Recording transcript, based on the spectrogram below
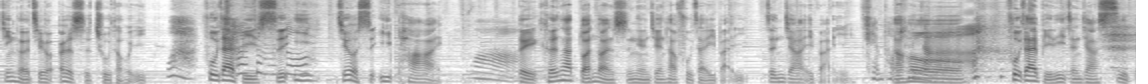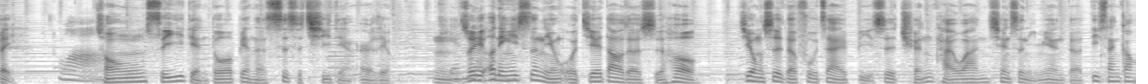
金额只有二十出头亿。哇。负债比十一只有十一趴哎。哇。对，可是他短短十年间，他负债一百亿，增加一百亿。钱跑？然后 负债比例增加四倍。哇。从十一点多变成四十七点二六。嗯，所以二零一四年我接到的时候，基隆市的负债比是全台湾县市里面的第三高。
